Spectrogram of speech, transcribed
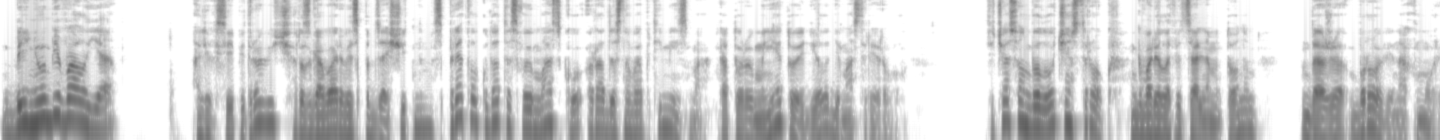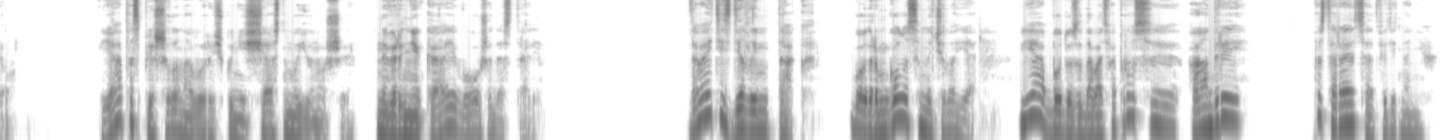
Да и не убивал я. Алексей Петрович, разговаривая с подзащитным, спрятал куда-то свою маску радостного оптимизма, которую мне то и дело демонстрировал. Сейчас он был очень строг, говорил официальным тоном, даже брови нахмурил. Я поспешила на выручку несчастному юноше. Наверняка его уже достали. «Давайте сделаем так», — бодрым голосом начала я. «Я буду задавать вопросы, а Андрей постарается ответить на них».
